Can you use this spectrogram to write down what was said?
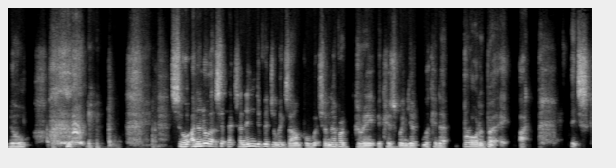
No. so, and I know that's that's an individual example, which are never great because when you're looking at broader, but it, it's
